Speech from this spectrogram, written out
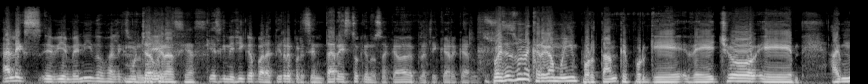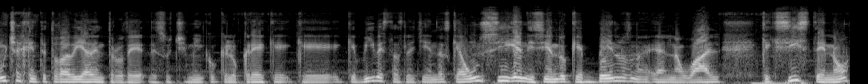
Alex, eh, bienvenido, Alex. Muchas Brunet. gracias. ¿Qué significa para ti representar esto que nos acaba de platicar, Carlos? Pues es una carga muy importante porque de hecho eh, hay mucha gente todavía dentro de, de Xochimilco que lo cree, que, que, que vive estas leyendas, que aún siguen diciendo que ven los, al Nahual, que existe, ¿no?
